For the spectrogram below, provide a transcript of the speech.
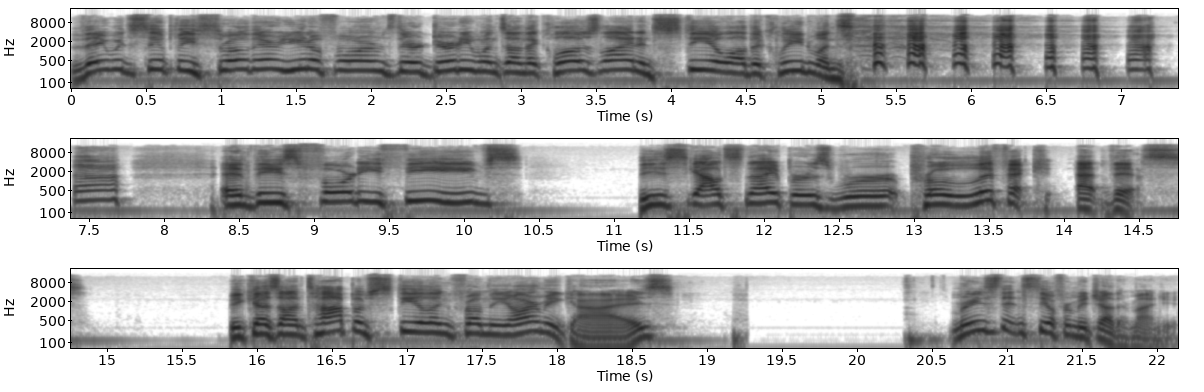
they would simply throw their uniforms, their dirty ones, on the clothesline and steal all the clean ones. and these 40 thieves, these scout snipers, were prolific at this. Because on top of stealing from the Army guys, Marines didn't steal from each other, mind you.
